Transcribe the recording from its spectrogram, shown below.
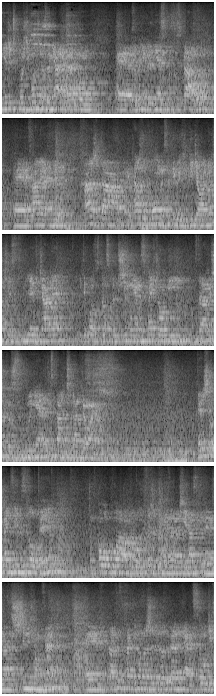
mierzyć możliwości na zamiary, tak? bo e, zrobienie gry nie jest po prostu sprawą, e, ale każda, e, każdy pomysł jakiegoś, jakiej działalności jest mile widziany i tych osób, te osoby przyjmujemy z chęcią i staramy się jakoś wspólnie ustalić plan działania. Też organizujemy zloty. Początkowo była propozycja, żeby organizować je raz e, na trzy miesiące. E, W praktyce tak wygląda, że e, są gdzieś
